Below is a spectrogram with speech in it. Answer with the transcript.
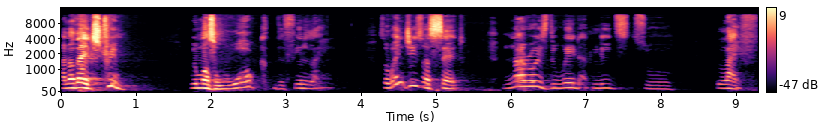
Another extreme. We must walk the thin line. So when Jesus said, narrow is the way that leads to life,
